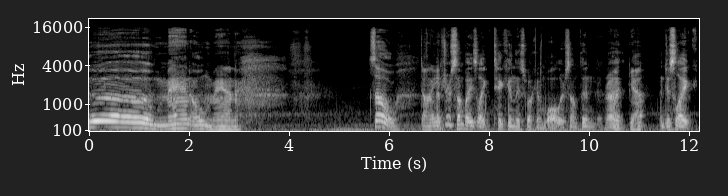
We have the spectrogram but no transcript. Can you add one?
Oh man, oh man. So, Donnie. I'm sure somebody's like taken this fucking wall or something, right? What? Yeah. And just like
